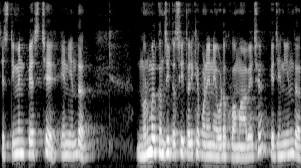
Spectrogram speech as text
જે સ્ટીમેન પેસ્ટ છે એની અંદર નોર્મલ કન્સિસ્ટન્સી તરીકે પણ એને ઓળખવામાં આવે છે કે જેની અંદર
